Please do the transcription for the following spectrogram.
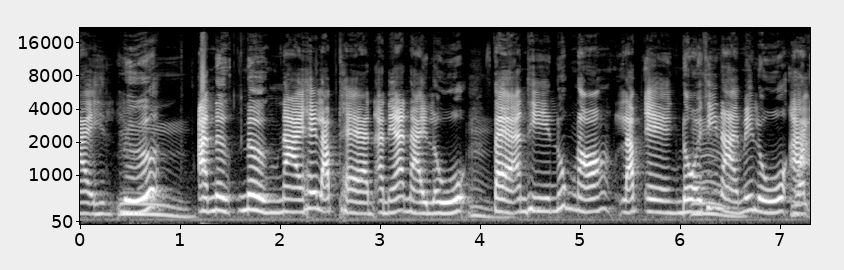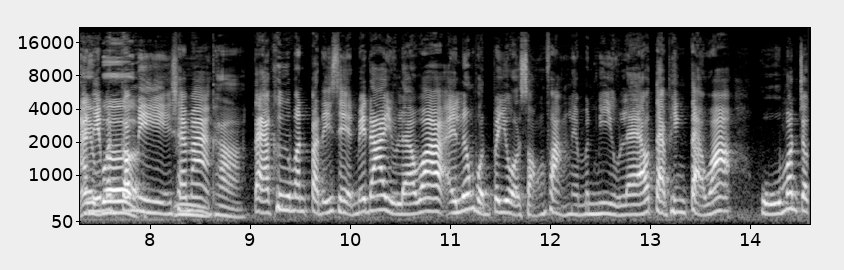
าย หรืออมอันหนึ่งหนึ่งนายให้รับแทน อันเนี้ยนายรู้ อืมแต่อันทีลูกน้องรับเองโดยที่อืม นายไม่รู้อะ Whatever อันนี้มันก็มีใช่ไหม อืค่ะ แต่คือมันปฏิเสธไม่ได้อยู่แล้วว่าไอ้เรื่องผลประโยชน์สองฝั่งเนี่ยมันมีอยู่แล้ว แต่เพียงแต่ว่าโหมันจะ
